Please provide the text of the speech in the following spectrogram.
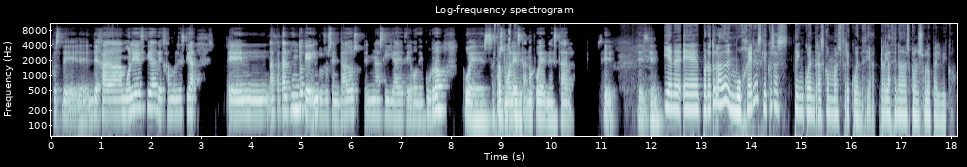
pues deja molestia, deja molestia hasta tal punto que incluso sentados en una silla de ciego de curro, pues, pues molesta, no pueden estar. Sí, sí, sí. Y en, eh, por otro lado, en mujeres, ¿qué cosas te encuentras con más frecuencia relacionadas con el suelo pélvico?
